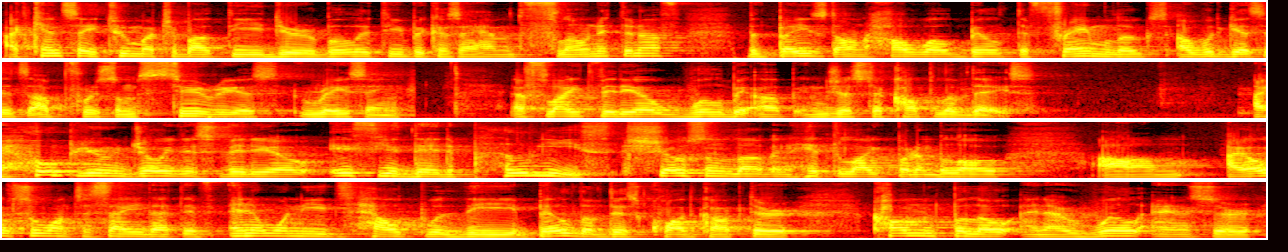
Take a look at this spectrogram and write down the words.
I can't say too much about the durability because I haven't flown it enough, but based on how well built the frame looks, I would guess it's up for some serious racing. A flight video will be up in just a couple of days. I hope you enjoyed this video. If you did, please show some love and hit the like button below. Um, I also want to say that if anyone needs help with the build of this quadcopter, comment below and I will answer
